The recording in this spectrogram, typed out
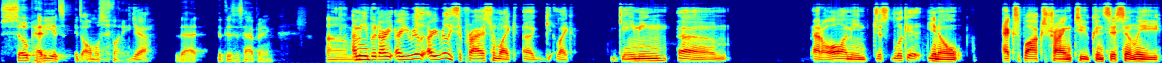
so petty. It's it's almost funny Yeah. that that this is happening. Um, I mean, but are are you really are you really surprised from like uh g- like gaming um at all? I mean, just look at you know Xbox trying to consistently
